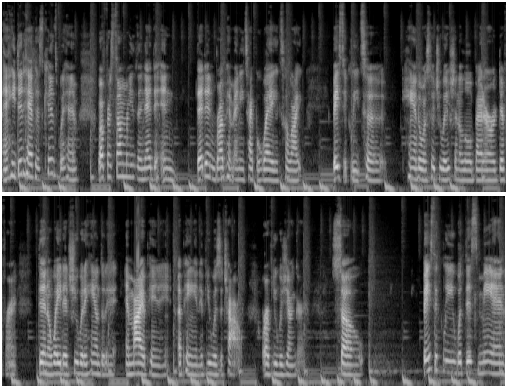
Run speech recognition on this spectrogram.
and he did have his kids with him, but for some reason that didn't that didn't rub him any type of way to like basically to handle a situation a little better or different than a way that you would have handled it in my opinion opinion if you was a child or if you was younger. So basically with this man,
